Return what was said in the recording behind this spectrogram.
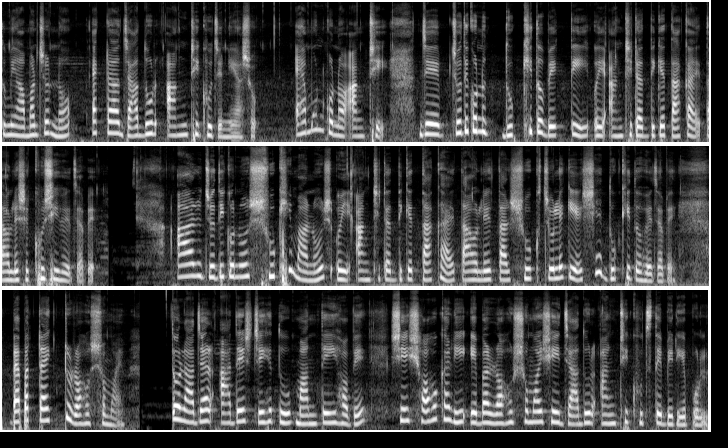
তুমি আমার জন্য একটা জাদুর আংটি খুঁজে নিয়ে আসো। এমন কোনো আংটি যে যদি কোনো দুঃখিত ব্যক্তি ওই আংটিটার দিকে তাকায়, তাহলে সে খুশি হয়ে যাবে। আর যদি কোনো সুখী মানুষ ওই আংটিটার দিকে তাকায়, তাহলে তার সুখ চলে গিয়ে সে দুঃখিত হয়ে যাবে। ব্যাপারটা একটু রহস্যময়। তো রাজার আদেশ যেহেতু মানতেই হবে, সেই সহকারী এবার রহস্যময় সেই জাদুর আংটি খুঁজতে বেরিয়ে পড়ল।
